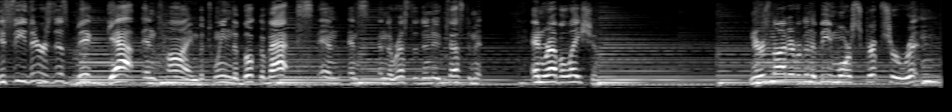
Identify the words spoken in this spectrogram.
You see, there's this big gap in time between the book of Acts and, and, and the rest of the New Testament and Revelation. And there's not ever going to be more scripture written.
